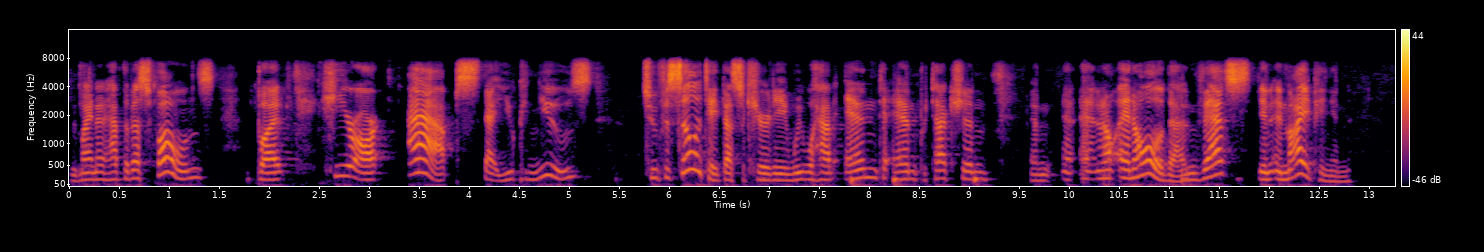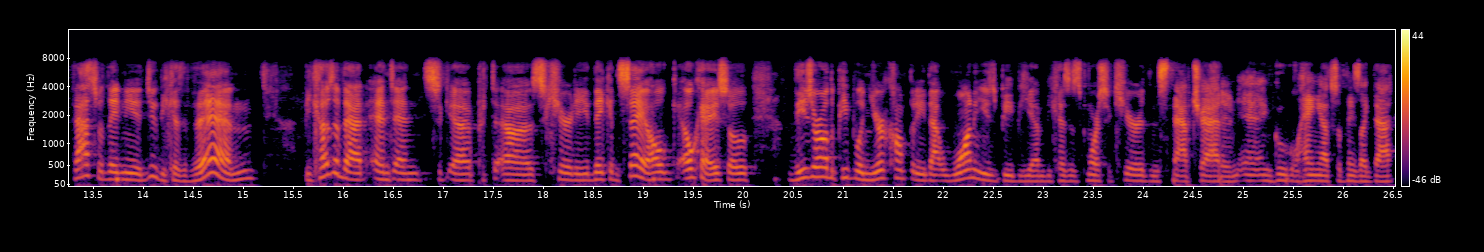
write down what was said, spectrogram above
We might not have the best phones, but here are apps that you can use to facilitate that security. We will have end-to-end protection and and, and all of that. And that's, in, in my opinion, that's what they need to do because then because of that end-to-end uh, uh, security, they can say, oh, okay, so these are all the people in your company that want to use BBM because it's more secure than Snapchat and, and Google Hangouts and things like that.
